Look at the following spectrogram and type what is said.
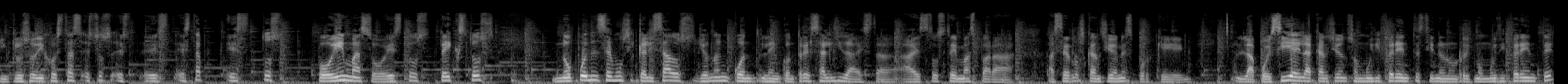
incluso dijo, estas, estos, es- es- esta- estos poemas o estos textos no pueden ser musicalizados. Yo no encon- le encontré salida a, esta, a estos temas para hacer las canciones porque la poesía y la canción son muy diferentes, tienen un ritmo muy diferente.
